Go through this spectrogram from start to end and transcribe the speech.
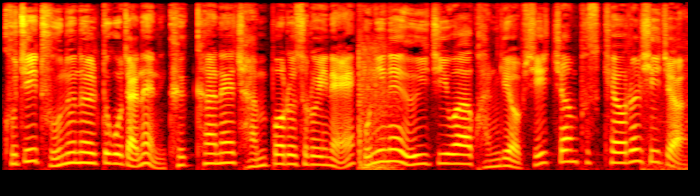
굳이 두 눈을 뜨고 자는 극한의 잠버릇으로 인해 본인의 의지와 관계없이 jump scare를 시전.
